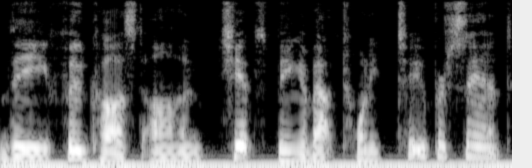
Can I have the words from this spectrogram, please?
the food cost on chips being about 22%.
